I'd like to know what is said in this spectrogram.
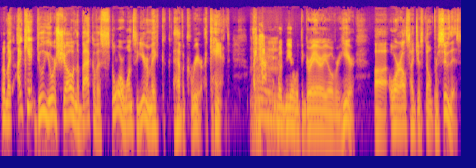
But I'm like, I can't do your show in the back of a store once a year and make have a career. I can't. I have to go deal with the gray area over here, uh, or else I just don't pursue this.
